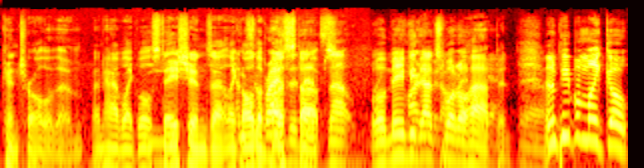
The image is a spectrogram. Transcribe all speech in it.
control them and have like little stations at like I'm all the bus surprised that that's stops. not, Well, maybe that's what'll already, yeah. happen. Yeah. And then people might go.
